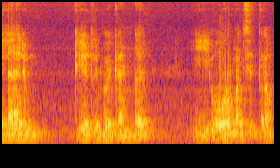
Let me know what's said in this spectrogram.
എല്ലാവരും തിയേറ്ററിൽ പോയി കണ്ട് ഈ ഓർമ്മ ചിത്രം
